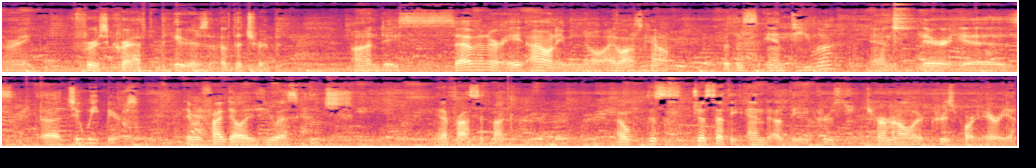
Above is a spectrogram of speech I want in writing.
All right, first craft beers of the trip on day seven or eight. I don't even know. I lost count. But this is Antillia, and there is uh, two wheat beers. They were five dollars US each in a frosted mug. Oh, this is just at the end of the cruise terminal or cruise port area.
